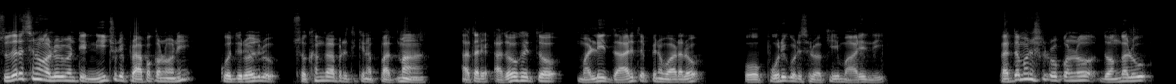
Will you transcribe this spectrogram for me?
సుదర్శనం అల్లుడు వంటి నీచుడి ప్రాపకంలోనే కొద్ది రోజులు సుఖంగా బ్రతికిన పద్మ అతడి అధోగతితో మళ్ళీ దారి తప్పిన వాడలో ఓ పూరి గుడిసెలోకి మారింది. పెద్ద మనుషుల రూపంలో దొంగలు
